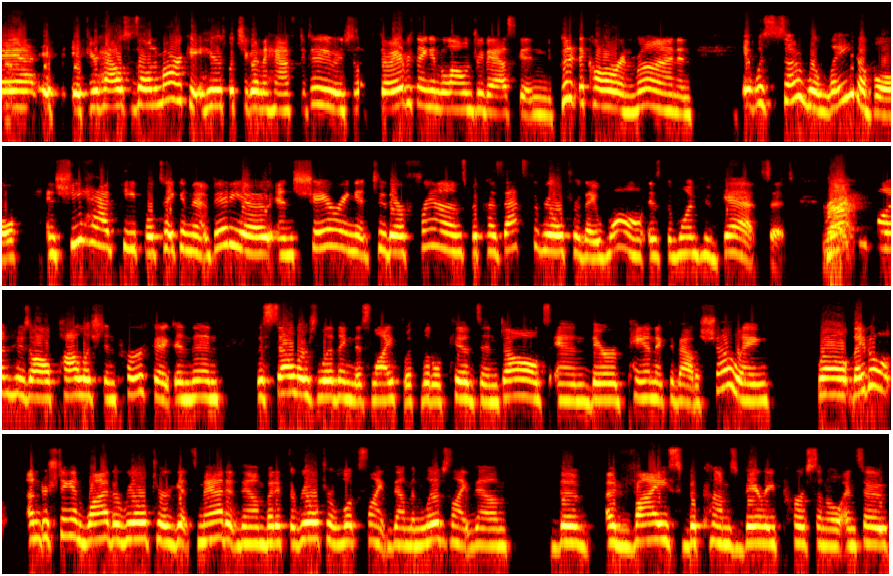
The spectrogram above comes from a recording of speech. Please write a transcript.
if, if your house is on the market, here's what you're going to have to do. And she's like, throw everything in the laundry basket and put it in the car and run. And it was so relatable and she had people taking that video and sharing it to their friends because that's the realtor they want is the one who gets it. Right. Not the one who's all polished and perfect and then the seller's living this life with little kids and dogs and they're panicked about a showing. Well, they don't understand why the realtor gets mad at them, but if the realtor looks like them and lives like them, the advice becomes very personal. And so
